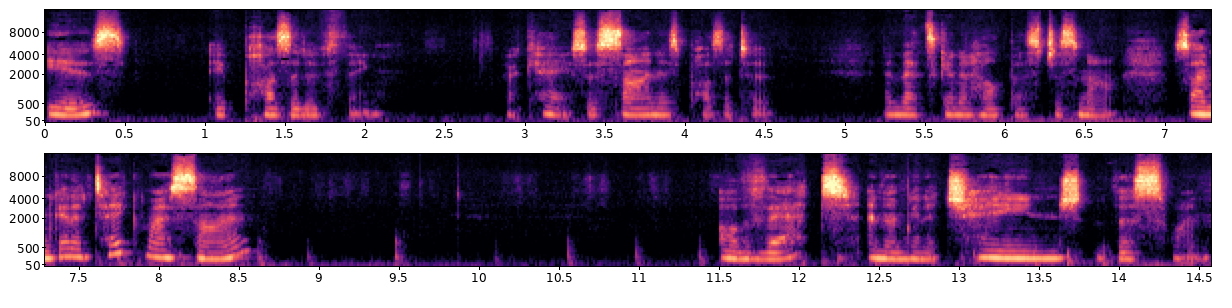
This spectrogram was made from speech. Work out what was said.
is a positive thing. Okay, so sine is positive, and that's going to help us just now. So I'm going to take my sine of that, and I'm going to change this one.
